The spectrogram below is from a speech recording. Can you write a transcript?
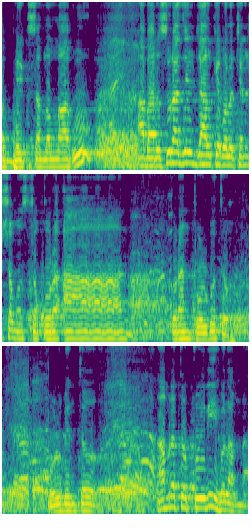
অর্ধেক সাল্লাল্লাহু আবার সূরা জিলজালকে বলেছেন সমস্ত কোরআন। কোরআন পড়ব তো? পড়বেন তো? আমরা তো তৈরি হলাম না।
